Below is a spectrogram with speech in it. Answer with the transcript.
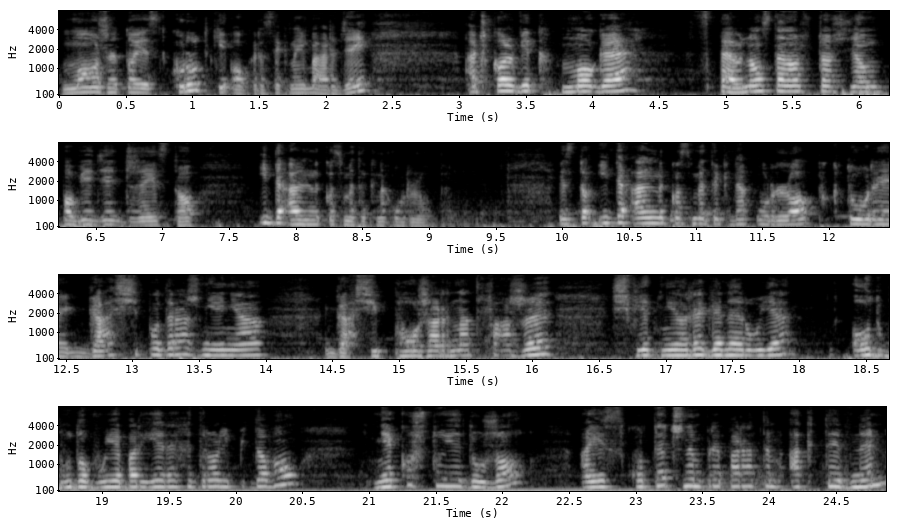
Może to jest krótki okres, jak najbardziej, aczkolwiek mogę z pełną stanowczością powiedzieć, że jest to idealny kosmetyk na urlop. Jest to idealny kosmetyk na urlop, który gasi podrażnienia, gasi pożar na twarzy, świetnie regeneruje, odbudowuje barierę hydrolipidową, nie kosztuje dużo, a jest skutecznym preparatem aktywnym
